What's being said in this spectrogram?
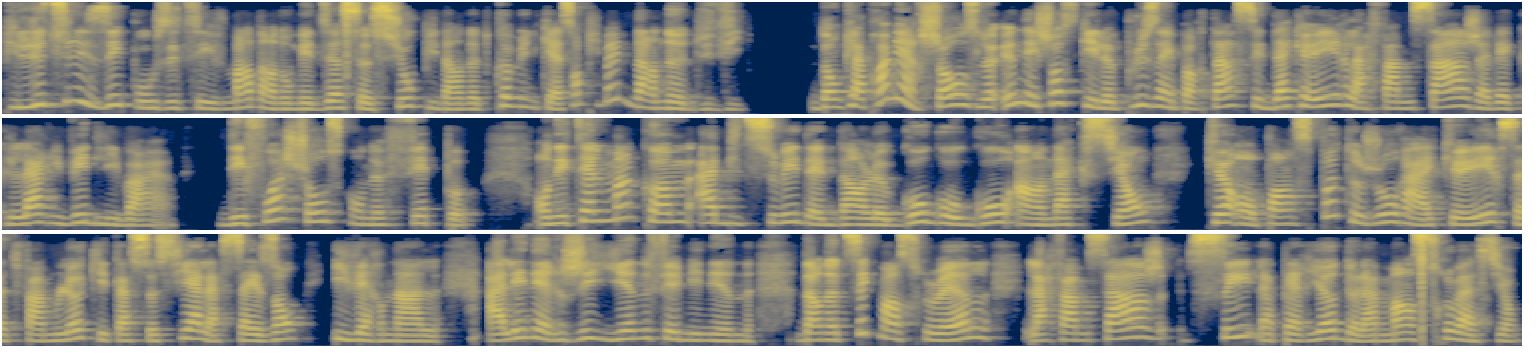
puis l'utiliser positivement dans nos médias sociaux, puis dans notre communication, puis même dans notre vie? Donc, la première chose, une des choses qui est le plus important, c'est d'accueillir la femme sage avec l'arrivée de l'hiver. Des fois, chose qu'on ne fait pas. On est tellement comme habitué d'être dans le go, go, go en action qu'on ne pense pas toujours à accueillir cette femme-là qui est associée à la saison hivernale, à l'énergie yin féminine. Dans notre cycle menstruel, la femme sage, c'est la période de la menstruation.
